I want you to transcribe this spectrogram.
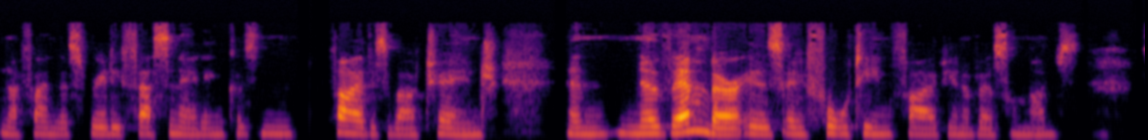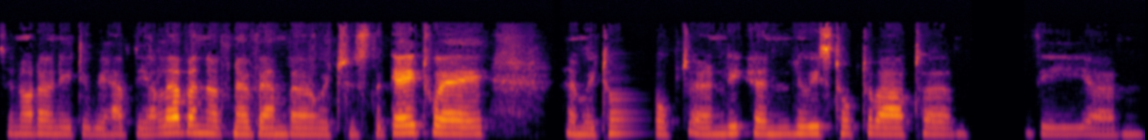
And I find this really fascinating because five is about change. And November is a 14 5 universal month. So not only do we have the 11 of November, which is the gateway, and we talked, and, and Louise talked about um, the um,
